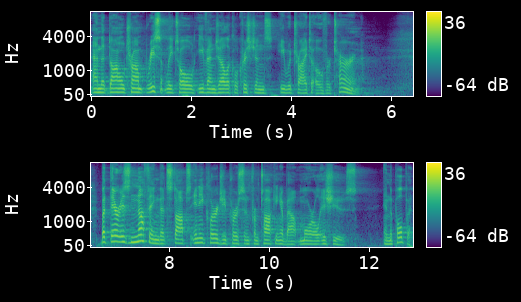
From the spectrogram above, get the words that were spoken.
and that Donald Trump recently told evangelical Christians he would try to overturn. But there is nothing that stops any clergy person from talking about moral issues in the pulpit.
